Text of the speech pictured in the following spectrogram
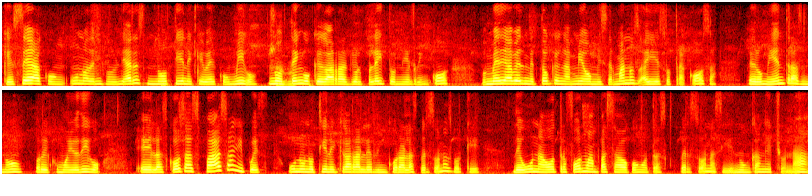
que sea con uno de mis familiares, no tiene que ver conmigo, no tengo que agarrar yo el pleito ni el rincón. Pues media vez me toquen a mí o mis hermanos, ahí es otra cosa. Pero mientras no, porque como yo digo, eh, las cosas pasan y pues uno no tiene que agarrarle rincón a las personas porque de una u otra forma han pasado con otras personas y nunca han hecho nada.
